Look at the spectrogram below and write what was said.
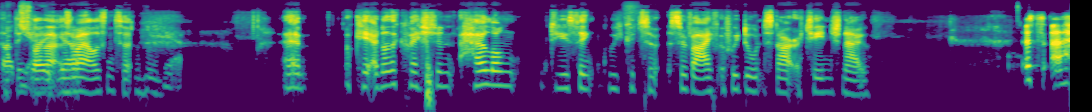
and things right, like that as well, isn't it? Mhm. Yeah. Um, okay, another question: How long do you think we could su- survive if we don't start a change now? It's uh,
